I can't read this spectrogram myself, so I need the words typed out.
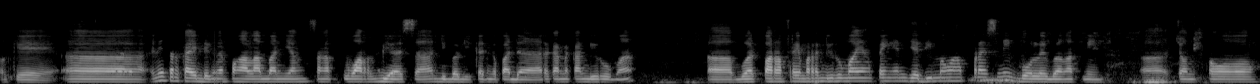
Oke, uh, ini terkait dengan pengalaman yang sangat luar biasa dibagikan kepada rekan-rekan di rumah uh, buat para framer di rumah yang pengen jadi mawapres nih boleh banget nih uh, contoh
